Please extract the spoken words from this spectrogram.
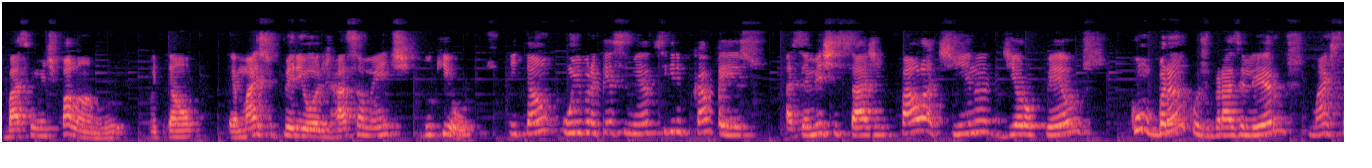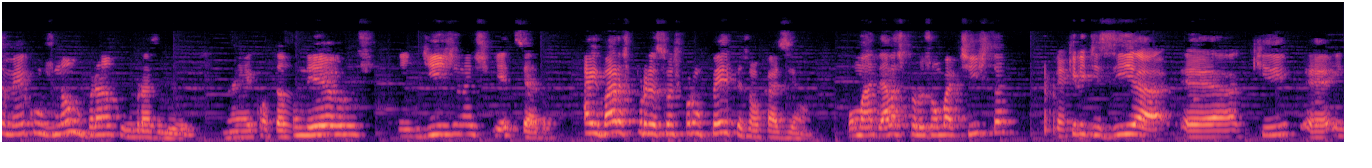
basicamente falando. Então, é mais superiores racialmente do que outros. Então, o embranquecimento significava isso, essa mestiçagem paulatina de europeus com brancos brasileiros, mas também com os não brancos brasileiros, né? contando negros, indígenas e etc. Aí várias projeções foram feitas na ocasião. Uma delas pelo João Batista, é que ele dizia é, que, é,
